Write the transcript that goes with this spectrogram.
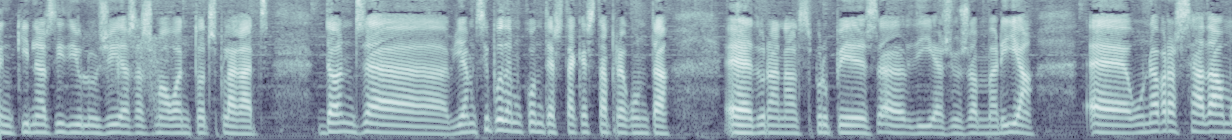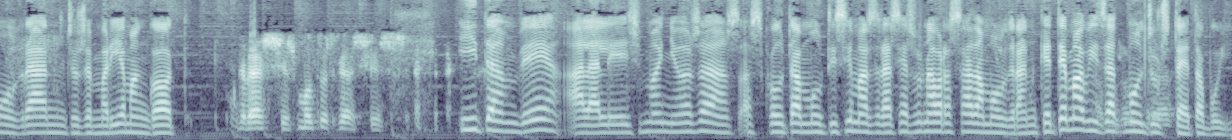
en quines ideologies es mouen tots plegats. Doncs eh, aviam si podem contestar aquesta pregunta eh, durant els propers eh, dies. Josep Maria, eh, una abraçada molt gran. Josep Maria Mangot, Gràcies, moltes gràcies. i també a l'Aleix Manyoses. Escolta, moltíssimes gràcies, una abraçada molt gran, que t'hem avisat molt justet avui.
